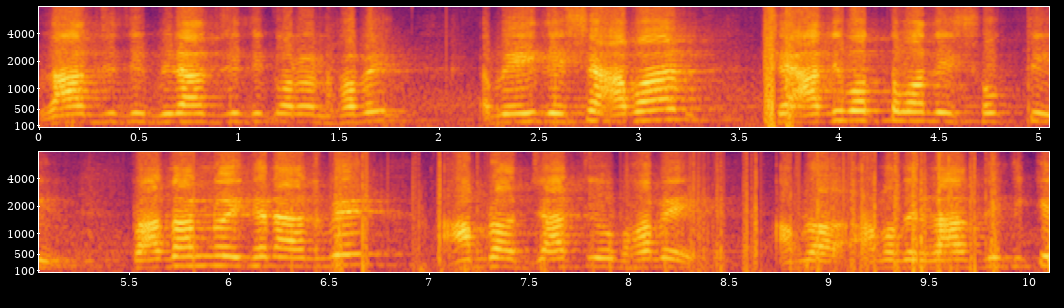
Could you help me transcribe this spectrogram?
রাজনীতি বিরাজনীতিকরণ হবে। এবং এই দেশে আবার সে আধিপত্যবাদী শক্তির প্রাধান্য এখানে আসবে। আমরা জাতীয়ভাবে আমরা আমাদের রাজনীতিকে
